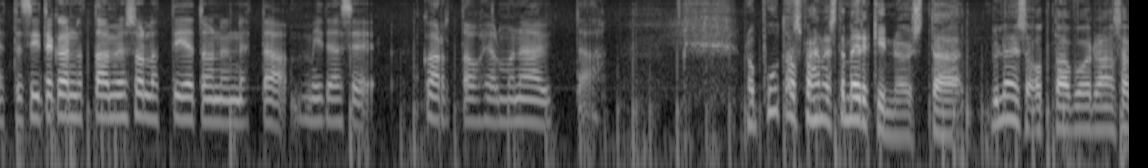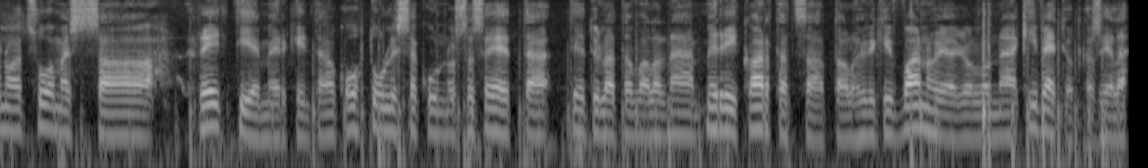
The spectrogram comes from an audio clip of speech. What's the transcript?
Että siitä kannattaa myös olla tietoinen, että mitä se karttaohjelma näyttää. No puhutaan vähän näistä merkinnöistä. Yleensä ottaa voidaan sanoa, että Suomessa reittien merkintä on kohtuullisessa kunnossa se, että tietyllä tavalla nämä merikartat saattaa olla hyvinkin vanhoja, jolloin nämä kivet, jotka siellä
